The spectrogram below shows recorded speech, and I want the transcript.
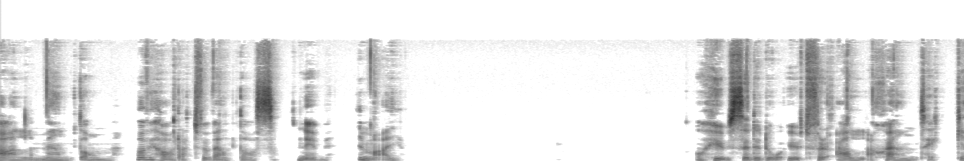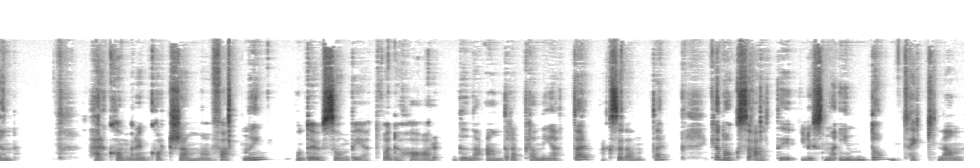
allmänt om vad vi har att förvänta oss nu i maj. Och hur ser det då ut för alla stjärntecken? Här kommer en kort sammanfattning och du som vet vad du har dina andra planeter, accidenter, kan också alltid lyssna in de tecknen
